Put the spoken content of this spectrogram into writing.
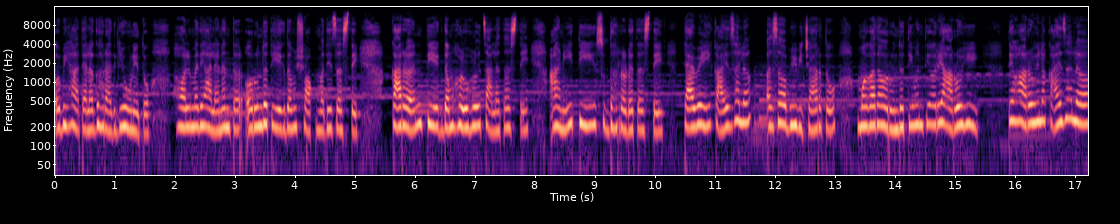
अभिहा त्याला घरात घेऊन येतो. हॉलमध्ये आल्यानंतर अरुंधती एकदम शॉकमध्येच असते. कारण ती एकदम हळूहळू चालत असते आणि ती सुद्धा रडत असते. त्यावेळी काय झालं? असं अभि विचारतो. मग आता अरुंधती म्हणते अरे आरोही तेव्हा आरोहीला काय झालं?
